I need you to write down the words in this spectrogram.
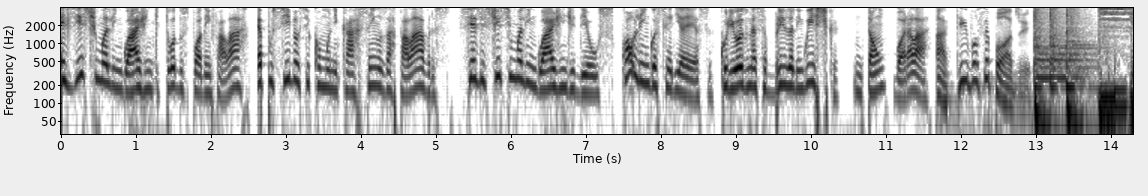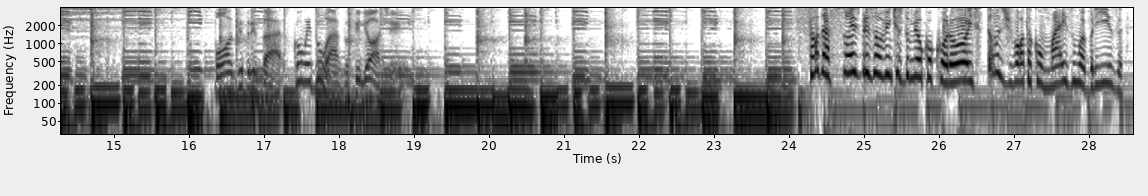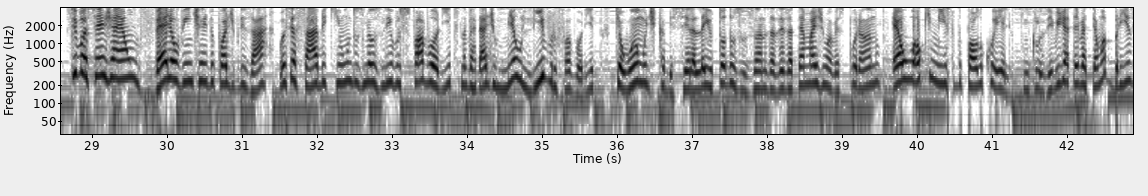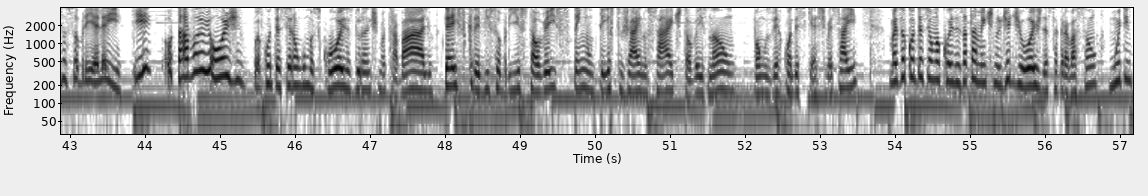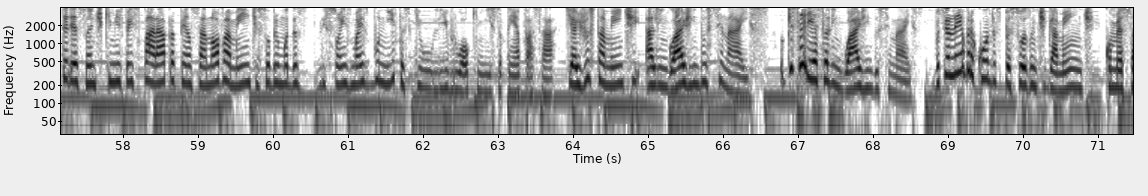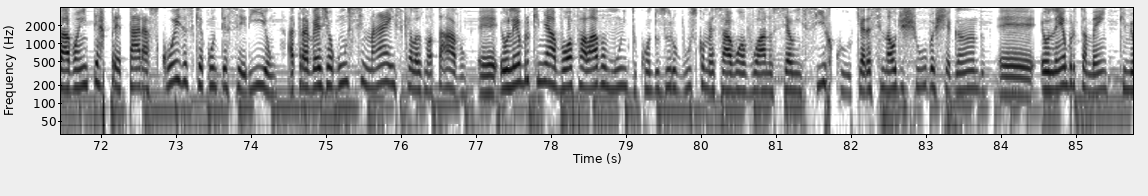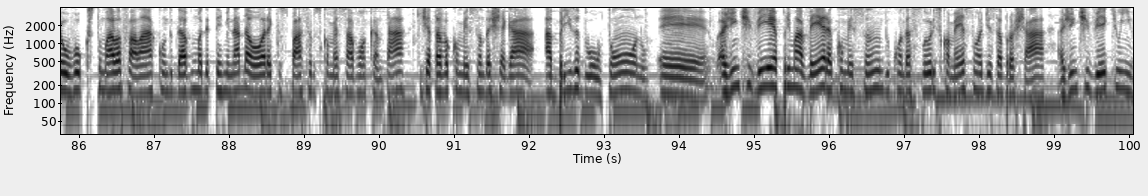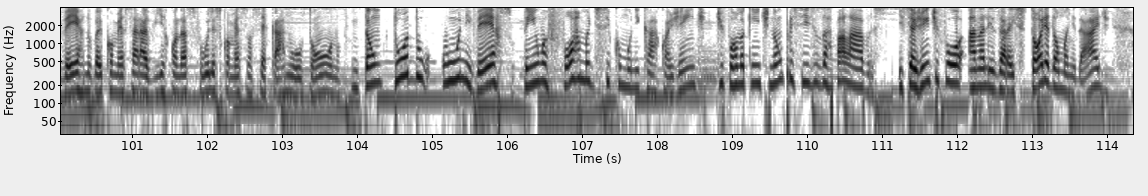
Existe uma linguagem que todos podem falar? É possível se comunicar sem usar palavras? Se existisse uma linguagem de Deus, qual língua seria essa? Curioso nessa brisa linguística? Então, bora lá. Aqui você pode. Pode brisar com Eduardo Filhote. Saudações, brisa ouvintes do meu Cocorô! Estamos de volta com mais uma brisa. Se você já é um velho ouvinte aí do Pode Brisar, você sabe que um dos meus livros favoritos, na verdade, o meu livro favorito, que eu amo de cabeceira, leio todos os anos, às vezes até mais de uma vez por ano, é O Alquimista do Paulo Coelho, que inclusive já teve até uma brisa sobre ele aí. E eu tava hoje, aconteceram algumas coisas durante meu trabalho, até escrevi sobre isso, talvez tenha um texto já aí no site, talvez não. Vamos ver quando esse cast vai sair. Mas aconteceu uma coisa exatamente no dia de hoje dessa gravação, muito interessante que me fez parar para pensar novamente sobre uma das lições mais bonitas que o livro o Alquimista tem a passar, que é justamente a linguagem dos sinais. O que seria essa linguagem dos sinais? Você lembra quando as pessoas antigamente começavam a interpretar as coisas que aconteceriam através de alguns sinais que elas notavam? É, eu lembro que minha avó falava muito quando os urubus começavam a voar no céu em círculo que era sinal de chuva chegando. É, eu lembro também que meu avô costumava falar quando dava uma determinada hora que os pássaros começavam a cantar, que já estava começando a chegar a brisa do outono. É, a gente vê a primavera começando quando as flores começam a desabrochar. A gente vê que o inverno vai começar a vir quando as folhas começam a secar no outono. Então, todo o universo tem uma forma de se comunicar com a gente de forma que a gente não precise usar palavras. E se a gente for analisar a história da humanidade,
